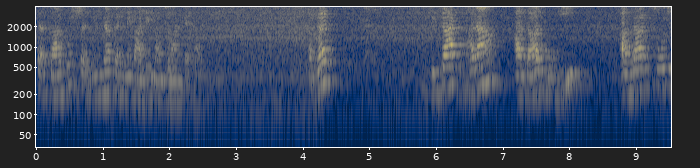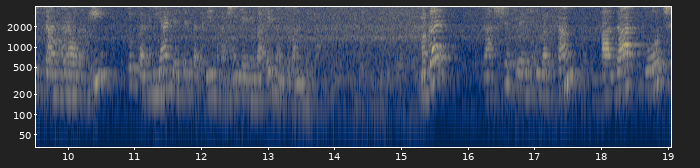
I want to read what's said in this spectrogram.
सरकार को शर्मिंदा करने वाले नौजवान पैदा होंगे। अगर विचारधारा आज़ाद होगी, आज़ाद सोच विचारधारा होगी तो कन्हैया जैसे तकरीर भाषण देने वाले नौजवान होंगे मगर राष्ट्रीय स्वयंसेवक संघ आज़ाद सोच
